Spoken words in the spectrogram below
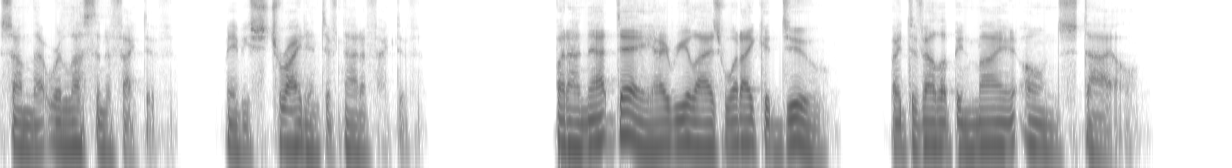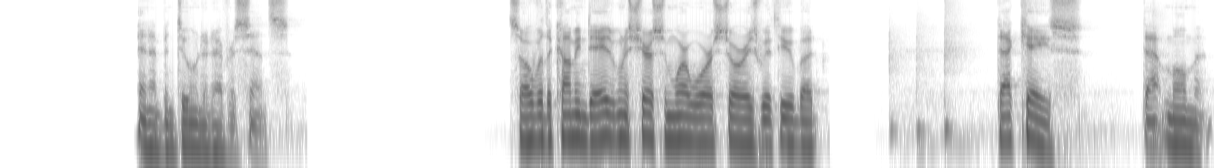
some that were less than effective maybe strident, if not effective. But on that day, I realized what I could do by developing my own style. And I've been doing it ever since. So, over the coming days, we're going to share some more war stories with you, but that case, that moment,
